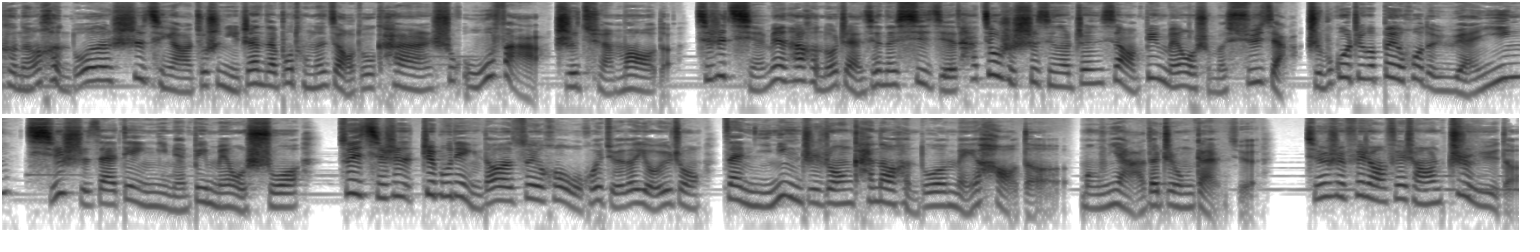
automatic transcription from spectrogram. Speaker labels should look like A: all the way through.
A: 可能很多的事情啊，就是你站在不同的角度看是无法知全貌的。其实前面它很多展现的细节，它就是事情的真相，并没有什么虚假。只不过这个背后的原因，其实在电影里面并没有说。所以其实这部电影到了最后，我会觉得有一种在泥泞之中看到很多美好的萌芽的这种感觉，其实是非常非常治愈的。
